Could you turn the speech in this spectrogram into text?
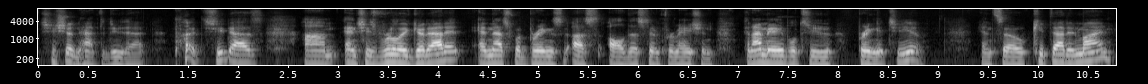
She shouldn't have to do that, but she does. Um, and she's really good at it. And that's what brings us all this information. And I'm able to bring it to you. And so keep that in mind.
